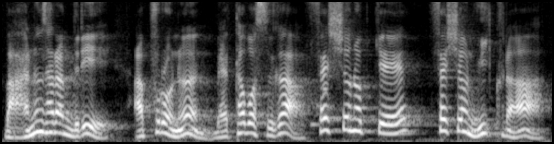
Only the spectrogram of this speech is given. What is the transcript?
많은 사람들이 앞으로는 메타버스가 패션 업계의 패션 위크나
